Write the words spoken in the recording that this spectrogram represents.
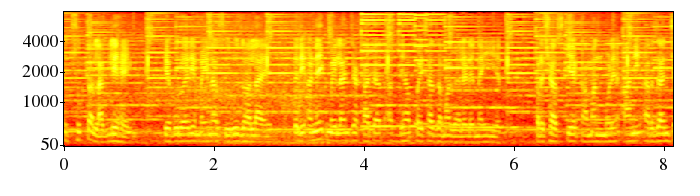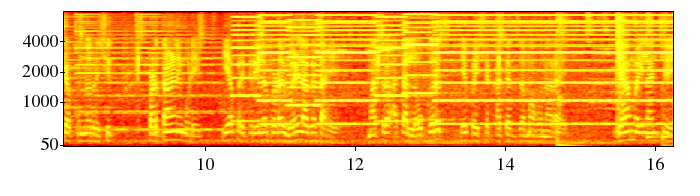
उत्सुकता लागली आहे. फेब्रुवारी महिना सुरू झाला आहे तरी अनेक महिलांच्या खात्यात अद्याप पैसा जमा झालेले नाही आहेत प्रशासकीय कामांमुळे आणि अर्जांच्या पुनर्रचित पडताळणीमुळे या प्रक्रियेला थोडा वेळ लागत आहे. मात्र आता लवकरच हे पैसे खात्यात जमा होणार आहेत. ज्या महिलांचे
